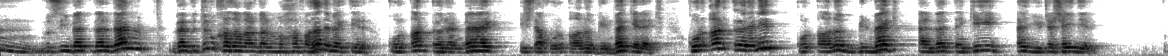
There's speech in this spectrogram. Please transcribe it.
musibetlerden ve bütün kazalardan muhafaza demektir. Kur'an öğrenmek işte Kur'an'ı bilmek gerek. Kur'an öğrenip Kur'an'ı bilmek elbette ki en yüce şeydir.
